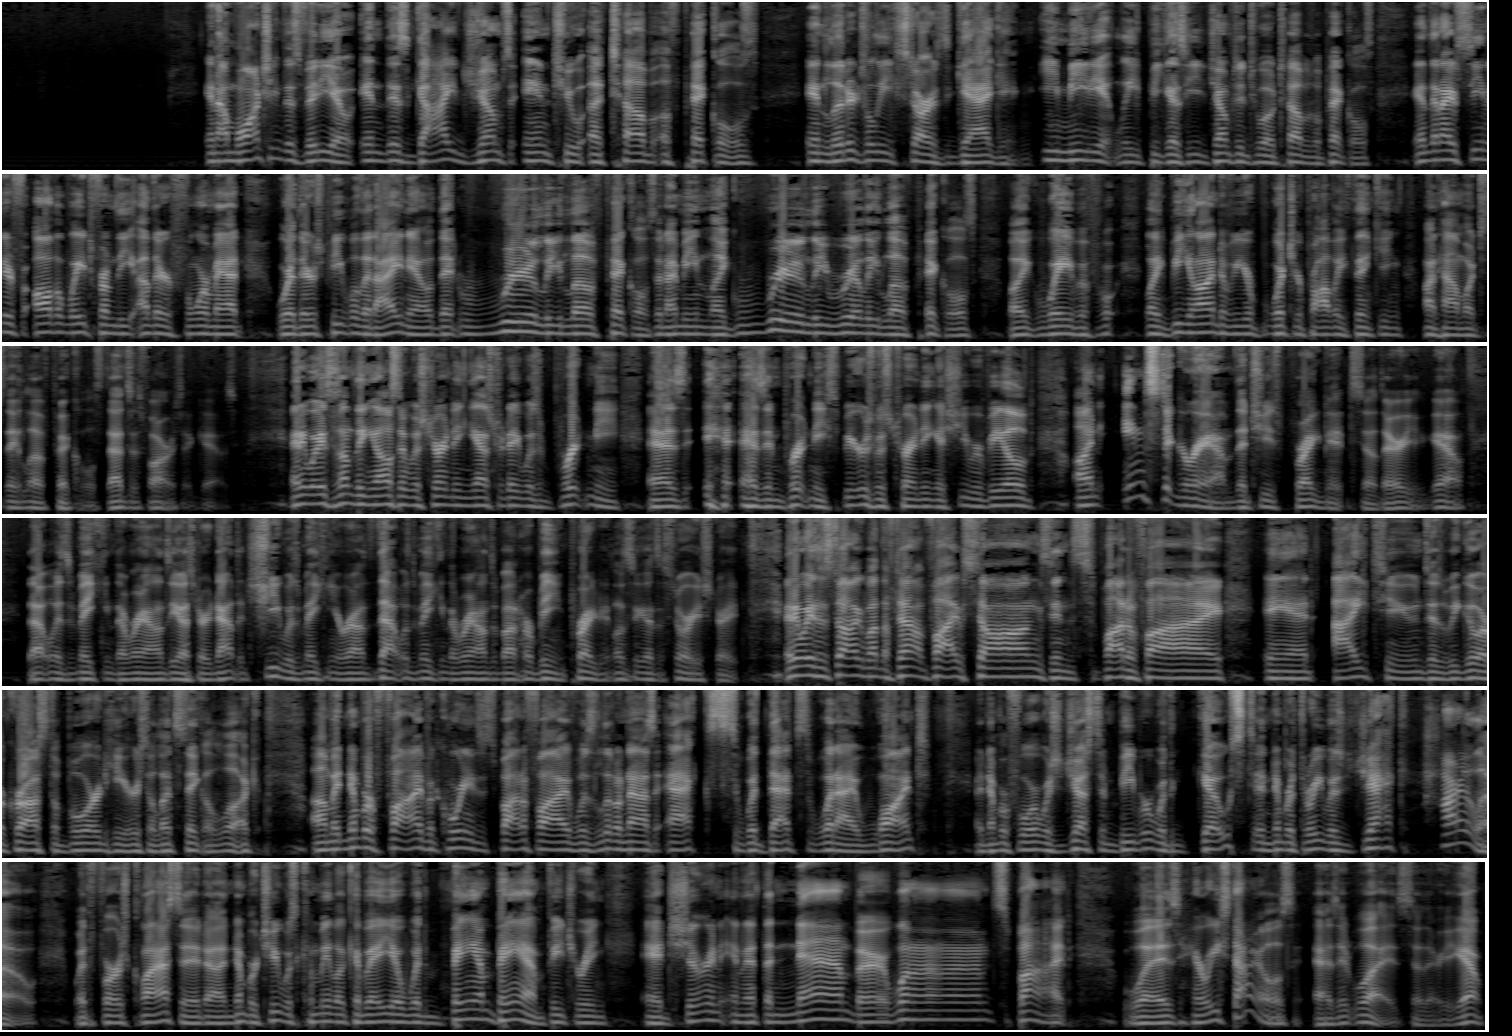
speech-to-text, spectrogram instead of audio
And I'm watching this video, and this guy jumps into a tub of pickles and literally starts gagging immediately because he jumped into a tub of pickles. And then I've seen it all the way from the other format where there's people that I know that really love pickles, and I mean like really, really love pickles, like way before, like beyond of your what you're probably thinking on how much they love pickles. That's as far as it goes. Anyways, something else that was trending yesterday was Britney, as as in Britney Spears was trending as she revealed on Instagram that she's pregnant. So there you go that was making the rounds yesterday. Not that she was making the rounds, that was making the rounds about her being pregnant. Let's get the story straight. Anyways, let's talk about the top five songs in Spotify and iTunes as we go across the board here. So let's take a look. Um, at number five, according to Spotify, was Lil Nas X with That's What I Want. At number four was Justin Bieber with Ghost. And number three was Jack Harlow with First Class. At uh, number two was Camila Cabello with Bam Bam featuring Ed Sheeran. And at the number one spot was Harry Styles, as it was. So there you go.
